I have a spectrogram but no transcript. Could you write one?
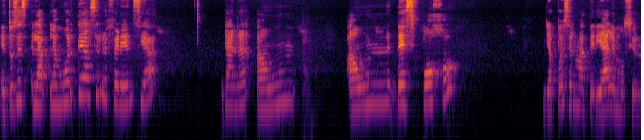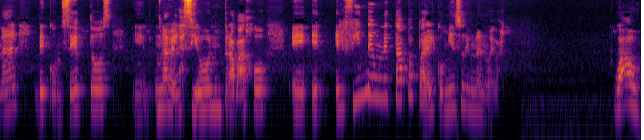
Entonces, la, la muerte hace referencia, Dana, a un, a un despojo, ya puede ser material, emocional, de conceptos, eh, una relación, un trabajo, eh, el, fin de una etapa para el comienzo de una nueva. ¡Wow!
